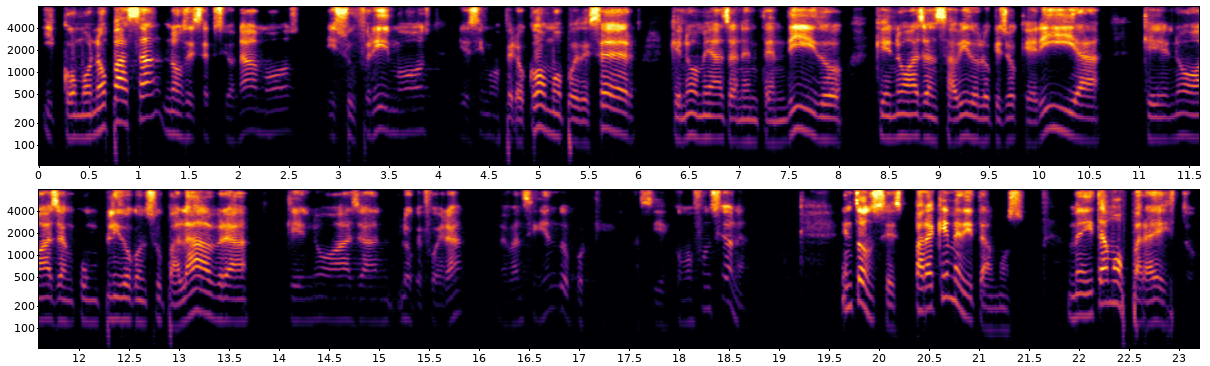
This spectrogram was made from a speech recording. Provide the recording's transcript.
Y como no pasa, nos decepcionamos y sufrimos y decimos, pero ¿cómo puede ser que no me hayan entendido, que no hayan sabido lo que yo quería, que no hayan cumplido con su palabra, que no hayan lo que fuera? ¿Me van siguiendo? Porque así es como funciona. Entonces, ¿para qué meditamos? Meditamos para esto,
